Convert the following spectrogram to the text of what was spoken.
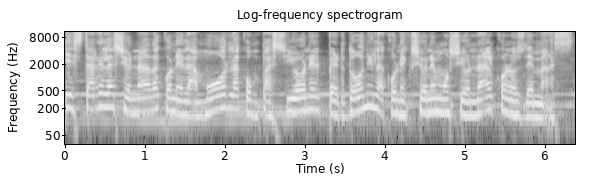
y está relacionada con el amor, la compasión, el perdón y la conexión emocional con los demás.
